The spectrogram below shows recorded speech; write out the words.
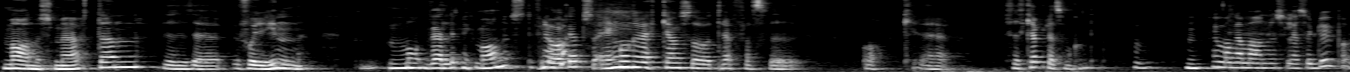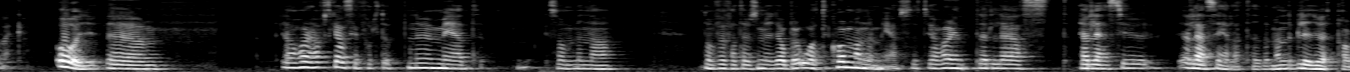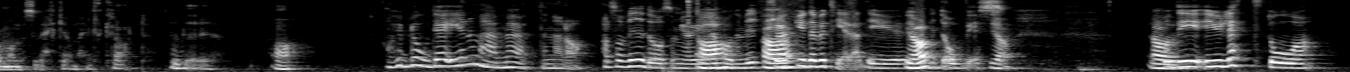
manusmöten. Vi, eh, får ju in väldigt mycket manus till förlaget. Så en gång i veckan så träffas vi och eh, kikar på det som kommit in. Hur många manus läser du på en vecka? Oj. ehm, jag har haft ganska fullt upp nu med som mina, de författare som jag jobbar återkommande med. Så att jag har inte läst, jag läser ju, jag läser hela tiden men det blir ju ett par manus i veckan helt klart. Det blir det ju. Ja. Och hur blodiga är de här mötena då? Alltså vi då som gör ju den Ja, här podden, vi ja. försöker ju debutera. Det är ju Ja. lite obvious. ja. ja. Och det är ju lätt då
